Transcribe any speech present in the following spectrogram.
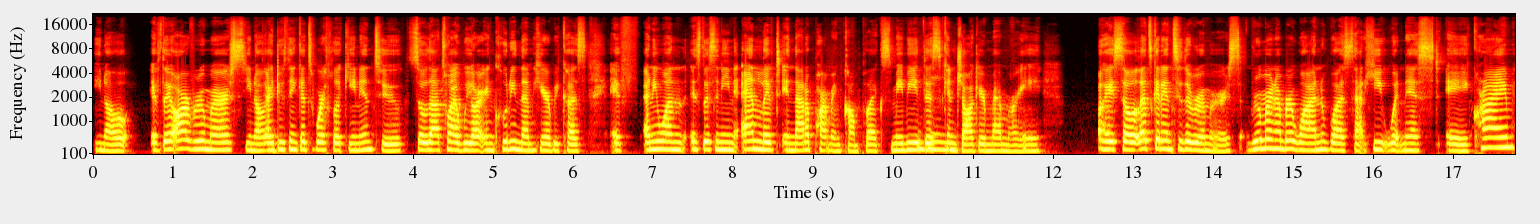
you know, if there are rumors, you know, I do think it's worth looking into. So that's why we are including them here because if anyone is listening and lived in that apartment complex, maybe this mm-hmm. can jog your memory. Okay, so let's get into the rumors. Rumor number one was that he witnessed a crime,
